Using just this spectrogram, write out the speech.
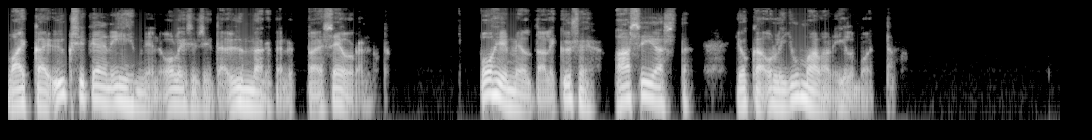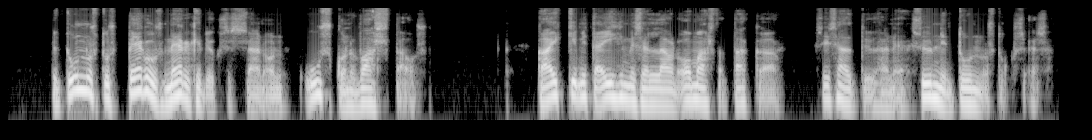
vaikka ei yksikään ihminen olisi sitä ymmärtänyt tai seurannut. Pohjimmilta oli kyse asiasta, joka oli Jumalan ilmoittama. Ja tunnustus perusmerkityksessään on uskon vastaus. Kaikki, mitä ihmisellä on omasta takaa, sisältyy hänen synnin tunnustukseensa.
